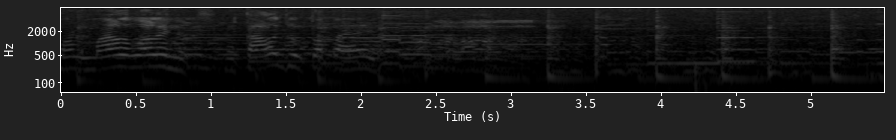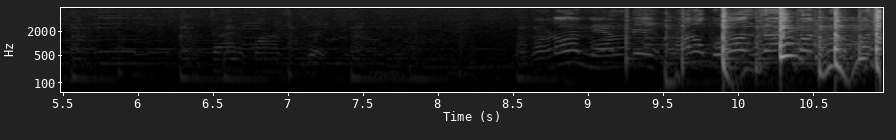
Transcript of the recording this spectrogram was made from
મને માળ વાળે ને કાળજુ કપાય. મેલડી મારો બોલ જાય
